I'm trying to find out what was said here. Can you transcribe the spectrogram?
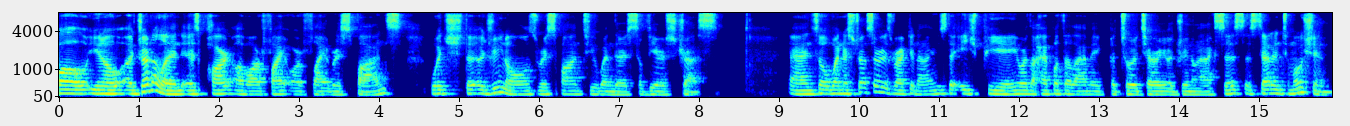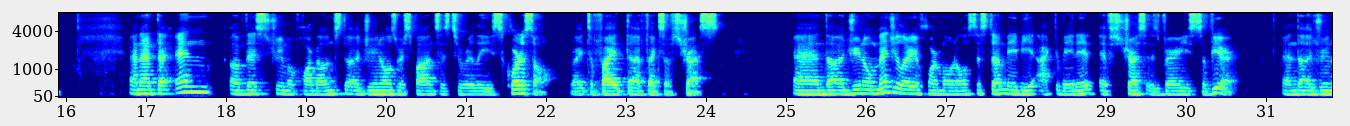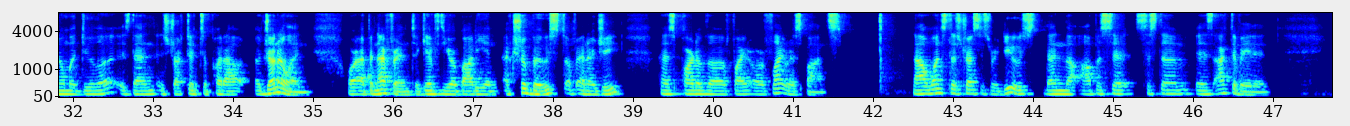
Well, you know, adrenaline is part of our fight or flight response, which the adrenals respond to when there's severe stress. And so when a stressor is recognized, the HPA or the hypothalamic pituitary adrenal axis is set into motion. And at the end of this stream of hormones, the adrenals response is to release cortisol, right, to fight the effects of stress. And the adrenomedullary hormonal system may be activated if stress is very severe. And the adrenal medulla is then instructed to put out adrenaline or epinephrine to give your body an extra boost of energy as part of the fight or flight response. Now, once the stress is reduced, then the opposite system is activated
